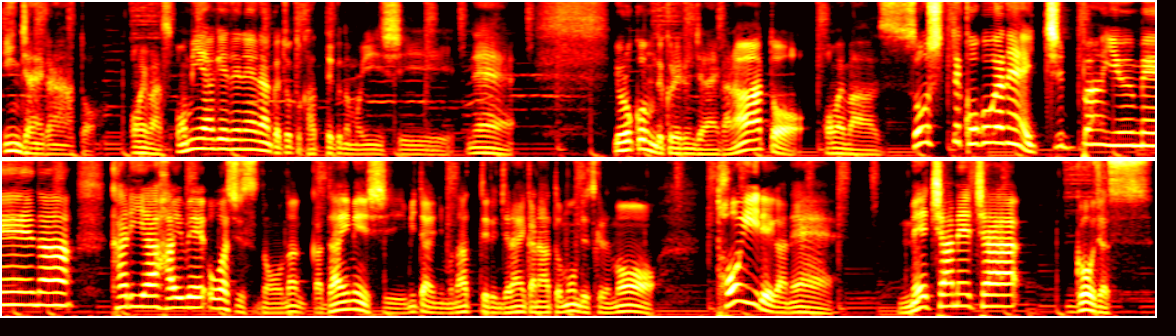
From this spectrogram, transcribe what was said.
いいんじゃないかなと思います。お土産でねなんかちょっと買っていくのもいいしね喜んでくれるんじゃないかなと思います。そしてここがね一番有名なカリアハイウェイオアシスのなんか代名詞みたいにもなってるんじゃないかなと思うんですけどもトイレがねめちゃめちゃゴージャス。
